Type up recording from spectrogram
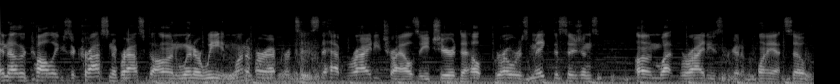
and other colleagues across Nebraska on winter wheat. One of our efforts is to have variety trials each year to help growers make decisions on what varieties they're going to plant. So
